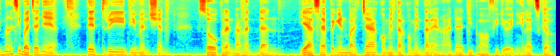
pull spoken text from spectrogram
gimana sih bacanya ya T3 Dimension so keren banget dan ya saya pengen baca komentar-komentar yang ada di bawah video ini. Let's go.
